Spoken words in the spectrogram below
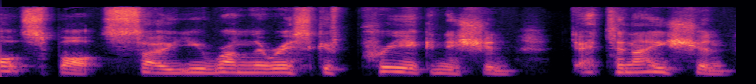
hotspots. So you run the risk of pre-ignition, detonation,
